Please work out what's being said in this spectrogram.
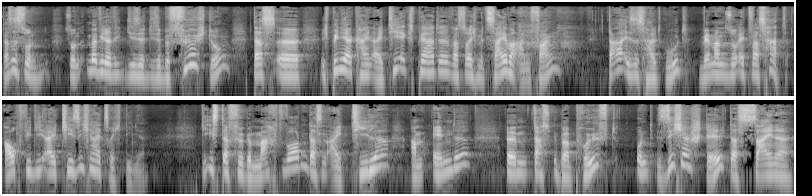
Das ist so, ein, so ein, immer wieder diese, diese Befürchtung, dass äh, ich bin ja kein IT-Experte, was soll ich mit Cyber anfangen? Da ist es halt gut, wenn man so etwas hat, auch wie die IT-Sicherheitsrichtlinie. Die ist dafür gemacht worden, dass ein ITler am Ende ähm, das überprüft und sicherstellt, dass seine,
